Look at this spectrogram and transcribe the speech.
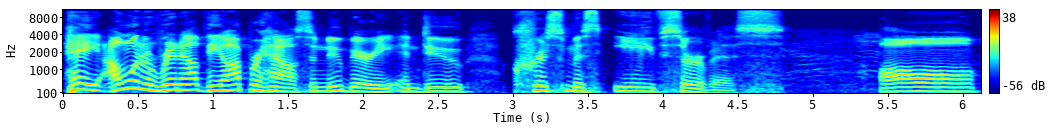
Hey, I want to rent out the Opera House in Newberry and do Christmas Eve service. All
